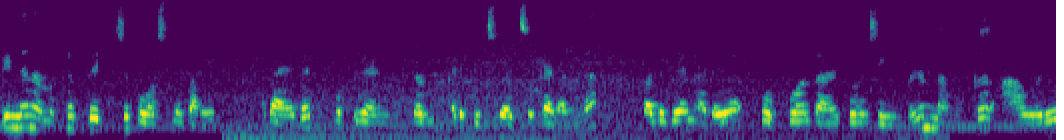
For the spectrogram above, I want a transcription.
പിന്നെ നമുക്ക് ബ്രിഡ്ജ് പോസ് എന്ന് പറയും. അതായത് മുട്ട് രണ്ടും അടുപ്പിച്ച് വെച്ച് കിടന്ന് പതുക്കെ നടുക പൊക്കുകയും താഴ്ക്കുകയും ചെയ്യുമ്പോഴും നമുക്ക് ആ ഒരു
